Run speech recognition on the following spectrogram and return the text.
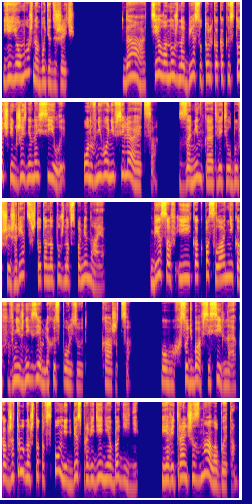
Ее можно будет сжечь? Да, тело нужно бесу только как источник жизненной силы. Он в него не вселяется. С заминкой ответил бывший жрец, что-то натужно вспоминая. Бесов и как посланников в нижних землях используют, кажется. Ох, судьба всесильная, как же трудно что-то вспомнить без проведения богини. Я ведь раньше знал об этом.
